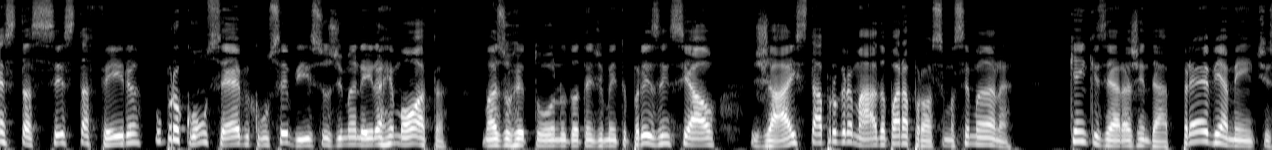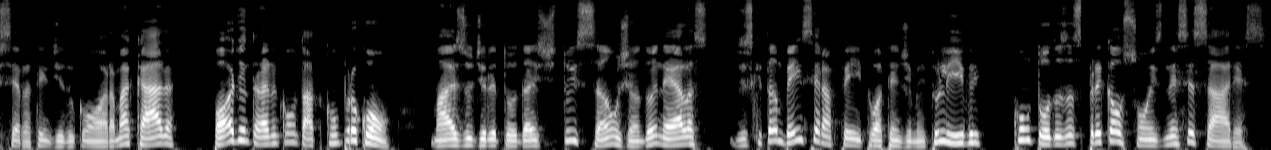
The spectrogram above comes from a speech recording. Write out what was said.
esta sexta-feira, o PROCON serve com serviços de maneira remota, mas o retorno do atendimento presencial já está programado para a próxima semana. Quem quiser agendar previamente ser atendido com hora marcada, pode entrar em contato com o PROCON, mas o diretor da instituição, Jean Donelas, diz que também será feito o atendimento livre com todas as precauções necessárias.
